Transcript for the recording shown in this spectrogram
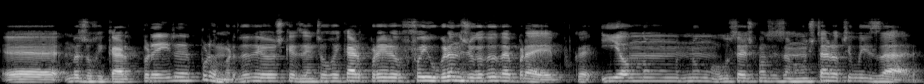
Uh, mas o Ricardo Pereira, por amor de Deus, quer dizer, então o Ricardo Pereira foi o grande jogador da pré-época e ele não, não, o Sérgio Conceição não estar a utilizar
